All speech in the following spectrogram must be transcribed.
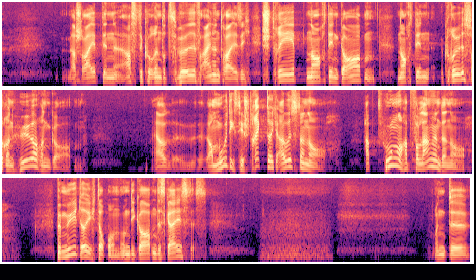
Er schreibt in 1. Korinther 12, 31, strebt nach den Gaben, nach den größeren, höheren Gaben. Er äh, ermutigt sie, streckt euch aus danach. Habt Hunger, habt Verlangen danach. Bemüht euch darum, um die Gaben des Geistes. Und äh,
